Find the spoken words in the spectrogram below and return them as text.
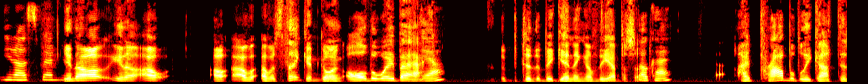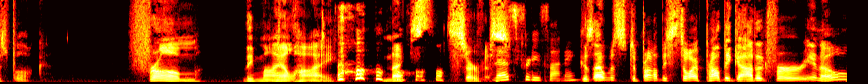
You know, spend. You know, you know, I, I, I was thinking, going all the way back Yeah. To, the, beginning of the episode. Okay. I probably got this book from the Mile High Nights service. That's pretty funny. because I was to probably so I probably got it for you know a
